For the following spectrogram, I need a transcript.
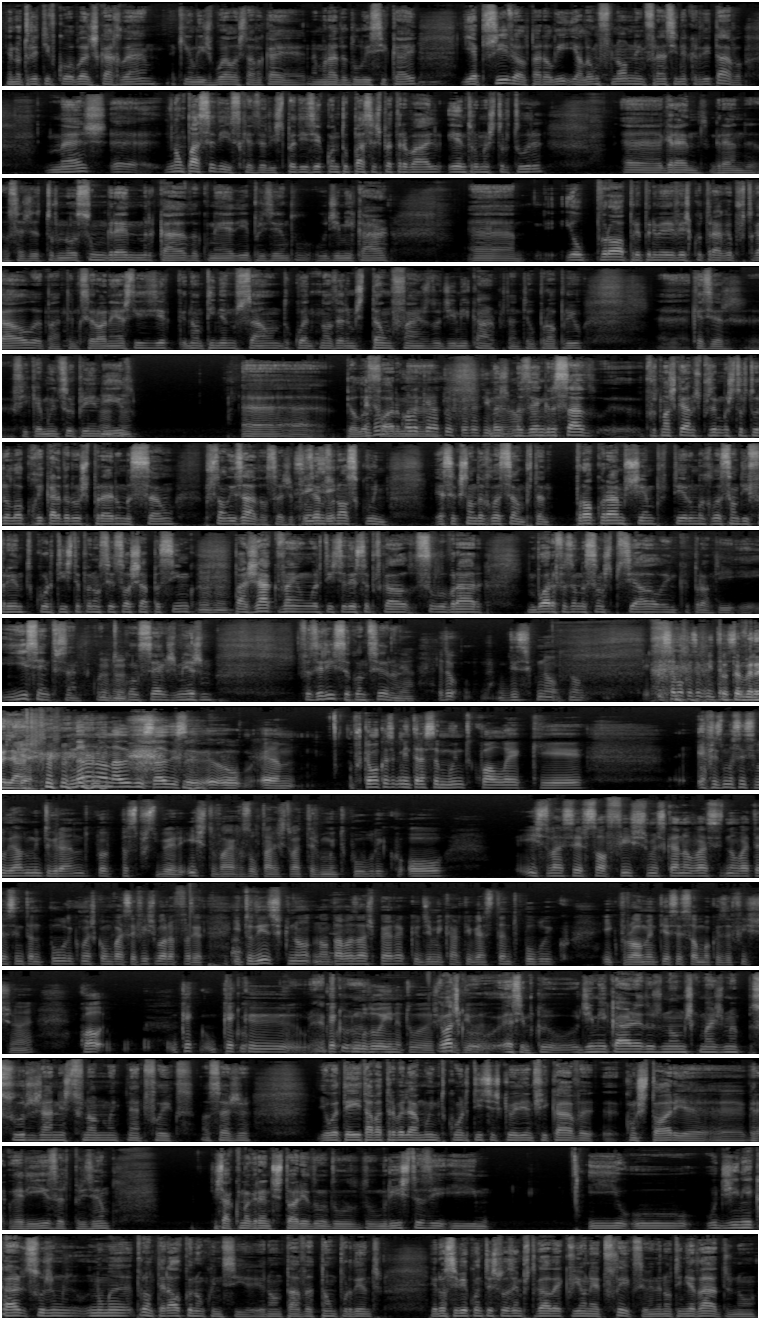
Eu dia estive com a Blanche Cardan, aqui em Lisboa, ela estava cá, é namorada do Luís C.K., e é possível estar ali, e ela é um fenómeno em França inacreditável. Mas eh, não passa disso, quer dizer, isto para dizer que quando tu passas para trabalho, entra uma estrutura eh, grande, grande, ou seja, tornou-se um grande mercado, a comédia, por exemplo, o Jimmy Carr. Ah, eu próprio, a primeira vez que o trago a Portugal, epá, tenho que ser honesto e dizer que não tinha noção de quanto nós éramos tão fãs do Jimmy Carr. Portanto, eu próprio, ah, quer dizer, fiquei muito surpreendido ah, pela Então, forma. qual é que era a tua expectativa? Mas, mas é engraçado, porque nós criámos, por exemplo, uma estrutura logo com o Ricardo Araújo Pereira, uma sessão personalizada, ou seja, Sim, pusemos sim. o nosso cunho, essa questão da relação, portanto, procurámos sempre ter uma relação diferente com o artista para não ser só chapa 5. Uhum. Pá, já que vem um artista deste a Portugal celebrar, embora fazer uma sessão especial em que, pronto, e, e isso é interessante, quando Uhum. tu consegues mesmo fazer isso acontecer, não é? Yeah. Então, dizes que não, não. Isso é uma coisa que me interessa a muito. baralhar. é- Não, não, não, nada disso, nada disso. Eu- eu, um, porque é uma coisa que me interessa muito qual é que é. É preciso uma sensibilidade muito grande para, para se perceber isto vai resultar, isto vai ter muito público ou isto vai ser só fixe, mas se calhar não vai, não vai ter assim tanto público, mas como vai ser fixe, bora fazer. E tu dizes que não não estavas à espera que o Jimmy Carr tivesse tanto público e que provavelmente ia ser só uma coisa fixe, não é? Qual, o, que é, o que é que, o que, é que mudou aí na tua Eu acho que expectativa? é assim, porque o Jimmy Carr é dos nomes que mais me surge já neste fenómeno muito Netflix. Ou seja, eu até aí estava a trabalhar muito com artistas que eu identificava eh, com história, eh, Eddie Izzard, por exemplo, já com uma grande história do, do, do humoristas e, e, e o, o Jimmy Carr surge numa. Pronto, era algo que eu não conhecia, eu não estava tão por dentro. Eu não sabia quantas pessoas em Portugal é que viam Netflix, eu ainda não tinha dados, não,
